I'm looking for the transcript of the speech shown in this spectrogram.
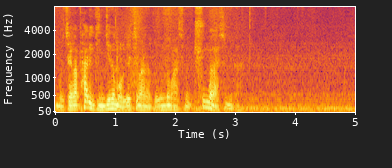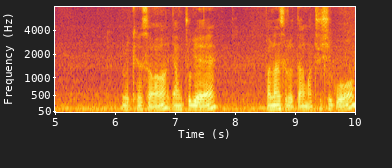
뭐 제가 팔이 긴지는 모르겠지만 그 정도만 하시면 충분하십니다. 이렇게 해서 양쪽에 밸런스를 딱 맞추시고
